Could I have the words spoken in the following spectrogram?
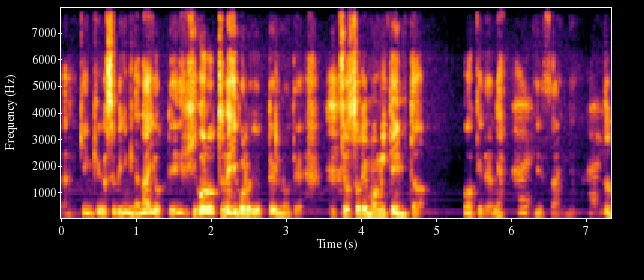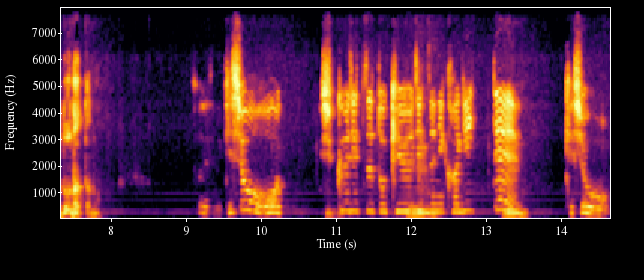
えー研究する意味がないよって日頃常日頃言ってるので一応それも見てみたわけだよねはい。実際にね。はい。どどうなったの？そうですね。化粧を祝日と休日に限って、うん化粧を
